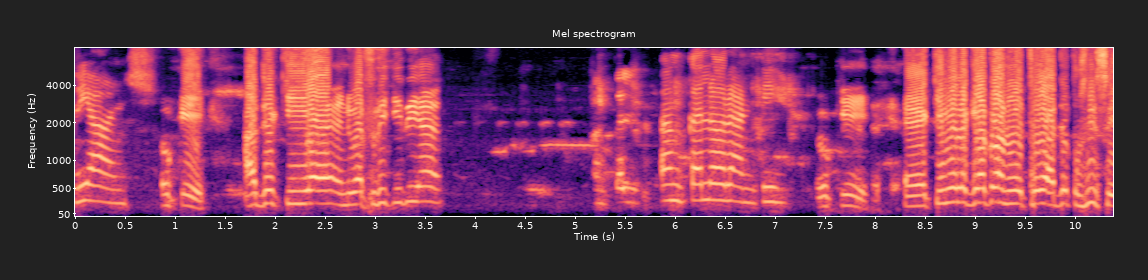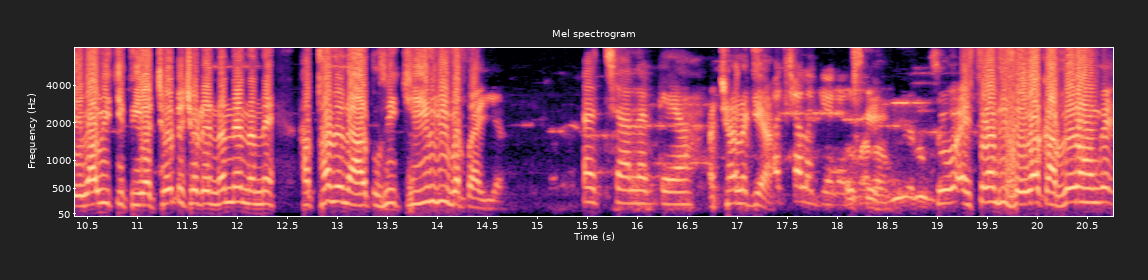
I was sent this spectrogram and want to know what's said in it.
ਰਿਆਂਸ਼। ਓਕੇ। ਅੱਜ ਕੀ ਹੈ? ਐਨੀਵਰਸਰੀ ਕਿਹਦੀ ਹੈ? ਅੰਕਲ। ਅੰਕਲ ਔਰ ਆਂਟੀ। ਓਕੇ। ਕਿਵੇਂ ਲੱਗਿਆ ਤੁਹਾਨੂੰ ਇੱਥੇ? ਅੱਜ ਤੁਸੀਂ ਸੇਵਾ ਵੀ ਕੀਤੀ ਹੈ। ਛੋਟੇ ਛੋਟੇ ਨੰਨੇ ਨੰਨੇ ਹੱਥਾਂ ਦੇ ਨਾਲ ਤੁਸੀਂ ਖੀਰ ਵੀ ਵਰਤਾਈ ਹੈ ਅੱਛਾ ਲੱਗਿਆ। ਅੱਛਾ ਲੱਗਿਆ? ਅੱਛਾ ਲੱਗਿਆ ਓਕੇ ਸੋ ਇਸ ਤਰ੍ਹਾਂ ਦੀ ਸੇਵਾ ਕਰਦੇ ਰਹੋਗੇ?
